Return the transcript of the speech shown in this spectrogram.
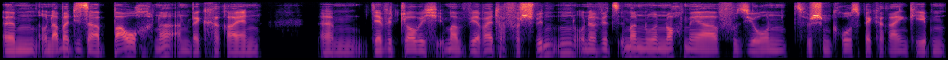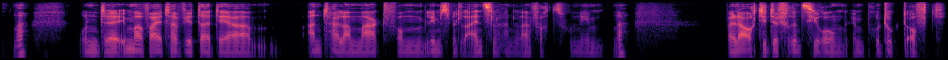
Ähm, und aber dieser Bauch, ne, an Bäckereien, ähm, der wird, glaube ich, immer we- weiter verschwinden und da wird es immer nur noch mehr Fusion zwischen Großbäckereien geben, ne? Und äh, immer weiter wird da der Anteil am Markt vom Lebensmitteleinzelhandel einfach zunehmen, ne? Weil da auch die Differenzierung im Produkt oft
